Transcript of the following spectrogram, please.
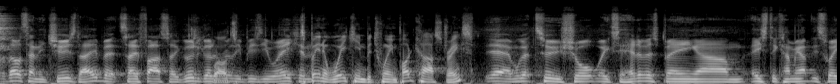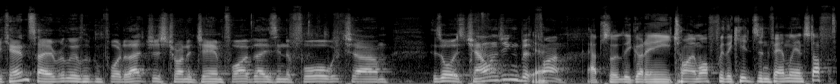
although it's only Tuesday, but so far so good. Got Well, a really busy week. It's been a week in between podcast drinks. yeah, and we've got two short weeks ahead of us, being um, Easter coming up this weekend. So really looking forward to that. Just trying to jam five days into four, which um, is always challenging but Yeah. fun. Absolutely. Got any time off with the kids and family and stuff?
